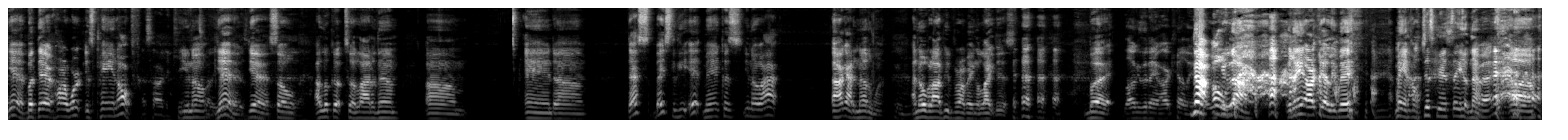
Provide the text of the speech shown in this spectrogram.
yeah, but their hard work is paying off. That's hard to keep. You know, yeah, years, yeah. man. So Yeah. I look up to a lot of them, um, and um, that's basically it, man. Because you know, I I got another one. I know a lot of people probably ain't gonna like this, but long as it ain't R. Kelly. nah, oh nah, it ain't R. Kelly, man. Man, I was just gonna say him now. Uh,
